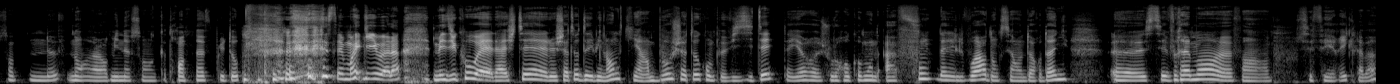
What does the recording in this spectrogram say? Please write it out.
1969. Non, alors 1939 plutôt. C'est moi qui, voilà. Mais du coup, ouais, elle a acheté le château d'Emiland, qui est un beau château qu'on peut visiter. D'ailleurs, je vous le recommande à fond d'aller le voir. Donc, c'est en Dordogne. Euh, c'est vraiment. euh, Enfin, c'est féerique là-bas.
